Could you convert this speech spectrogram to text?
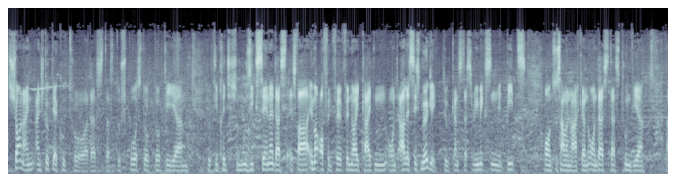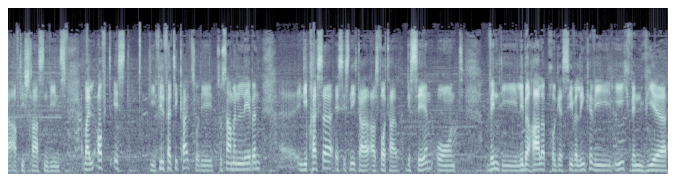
schon ein, ein Stück der Kultur, das, das du spürst durch, durch, die, ähm, durch die britische Musikszene. Dass es war immer offen für, für Neuigkeiten und alles ist möglich. Du kannst das remixen mit Beats und zusammen machen und das, das tun wir äh, auf die Straßen Wiens. Weil oft ist die Vielfältigkeit, so die Zusammenleben äh, in die Presse, es ist nicht als Vorteil gesehen und wenn die liberale, progressive Linke wie ich, wenn wir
